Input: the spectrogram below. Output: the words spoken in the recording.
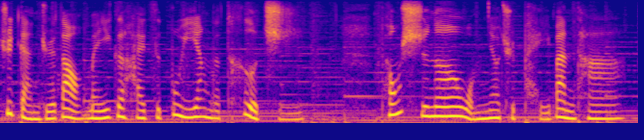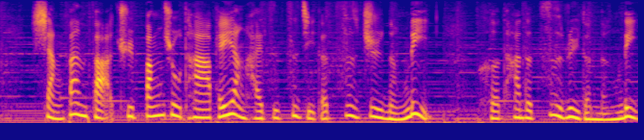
去感觉到每一个孩子不一样的特质。同时呢，我们要去陪伴他，想办法去帮助他培养孩子自己的自制能力和他的自律的能力。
